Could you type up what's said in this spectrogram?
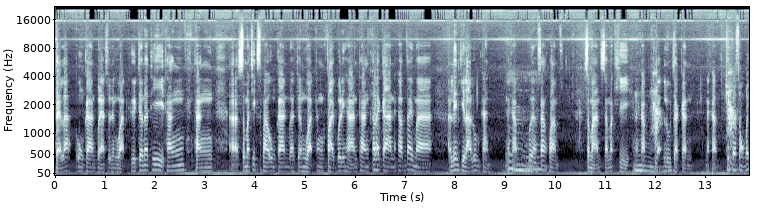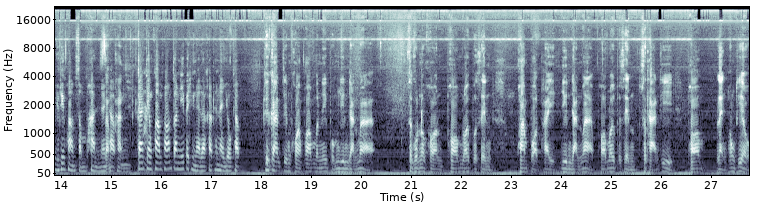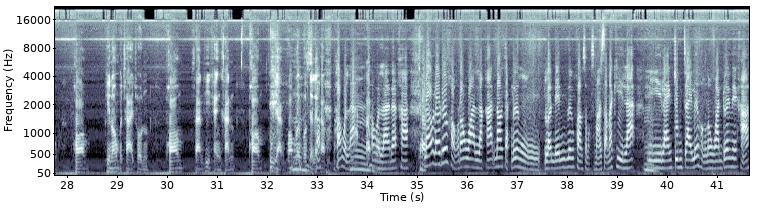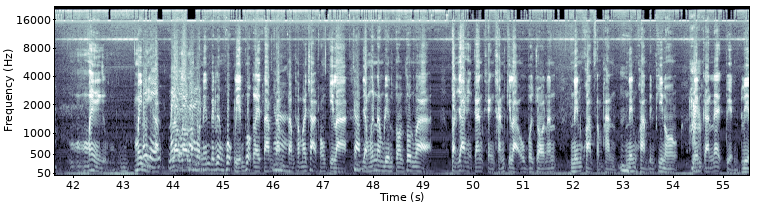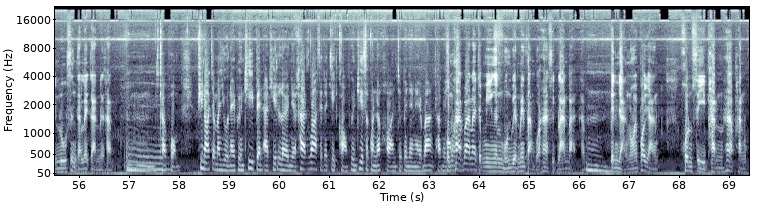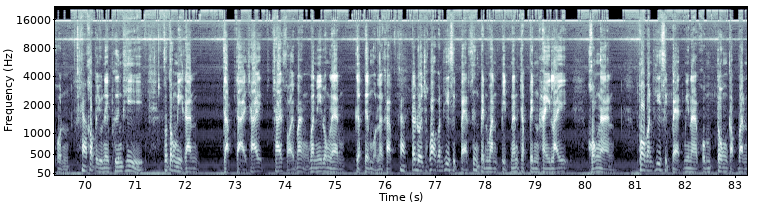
แต่ละองค์การบริหารส่วนจังหวัด คือเจ้าหน้าที่ทั้งทางอ่าสมาชิกสภาองค์การบริหารจังหวัดทางฝ่ายบริหารทางข้าราชการนะครับได้มาเล่นกีฬาร่วมกันนะครับอืมเพื่อสร้างความสมานสามัคคีนะครับอืมและรู้จักกันนะครับ จุดประสงค์ก็อยู่ที่ความสัมพันธ์นะครับ สัมพันธ์ การเตรียมความพร้อมตอนนี้ไปถึงไหนแล้วครับท่านนายกครับ คือการเตรียมความพร้อมวันนี้ผมยืนยันว่า สกลนครพร้อมร้อยเปอร์เซ็นความปลอดภัยยืนยันว่าพร้อมร้อยเปอร์เซ็นสถานที่พร้อมแหล่งท่องเที่ยว พร้อมพี่น้องประชาชน พร้อมสถานที่แข่งขัน พร้อมทุกอย่างพร้อมร้อยเปอร์เซ็นต์เลยครับพร้อมหมดแล้วครับ พร้อมหมดแล้วนะคะ ครับ แล้วแล้วเรื่องของรางวัลล่ะคะ นอกจากเรื่องเราเน้นเรื่องความสมัครสมานสามัคคีและมีแรงจูงใจเรื่องของรางวัลด้วยไหมคะ ไม่ ไม่มีครับไม่เราเน้นเราไม่เน้นเราเลยก็เน้นเป็นเรื่องพวกเหรียญพวกอะไรตามตามอ่าตามธรรมชาติของกีฬา ครับ อย่างเหมือนนำเรียนตอนต้นว่าปรัชญาแห่งการแข่งขันกีฬาอบจนั้น เน้นความสัมพันธ์ เน้นความเป็นพี่น้อง ค่ะ เน้นการแลกเปลี่ยนเรียนรู้ซึ่งกันและกันนะครับ ครับผม พี่น้องจะมาอยู่ในพื้นที่เป็นอาทิตย์เลยเนี่ยคาดว่าเศรษฐกิจของพื้นที่สกลนครจะเป็นยังไงบ้างครับในผมช่วง คาดว่าน่าจะมีเงินหมุนเวียนไม่ต่ำกว่า 50 ล้านบาทครับอืมเป็นอย่างน้อยเพราะอย่างคน 4,000 5,000 คน ครับเข้าไปอยู่ในพื้นที่ก็ต้องมีการ จับจ่ายใช้ใช้สอยบ้าง วันนี้โรงแรมเกือบเต็มหมดแล้วครับ ครับ และโดยเฉพาะวันที่ 18 ซึ่งเป็นวันปิดนั้นจะเป็นไฮไลท์ของงาน เพราะวันที่ 18 มีนาคมตรงกับวัน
